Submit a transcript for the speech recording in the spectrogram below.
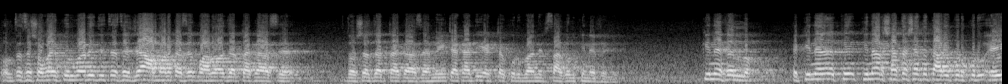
বলতেছে, সবাই কুরবানি দিতেছে, যা আমার কাছে বারো হাজার টাকা আছে। দশ হাজার টাকা আছে, আমি এই টাকা দিয়ে একটা কুরবানির ছাগল কিনে ফেলি। কিনে ফেলল। কিনে কেনার সাথে সাথে তার উপর এই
